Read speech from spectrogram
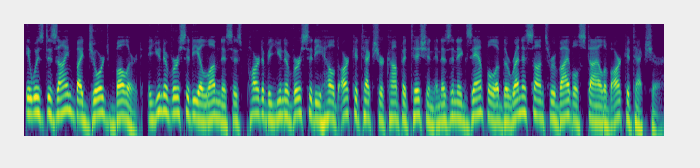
It was designed by George Bullard, a university alumnus as part of a university-held architecture competition and as an example of the Renaissance Revival style of architecture.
